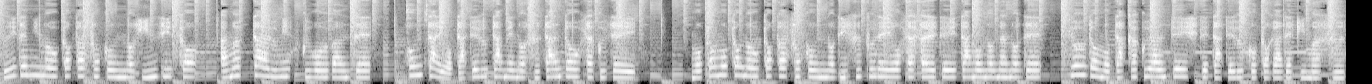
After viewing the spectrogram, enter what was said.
ついでにノートパソコンのヒンジと、余ったアルミ複合板で、本体を立てるためのスタンドを作成。もともとノートパソコンのディスプレイを支えていたものなので、強度も高く安定して立てることができます。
